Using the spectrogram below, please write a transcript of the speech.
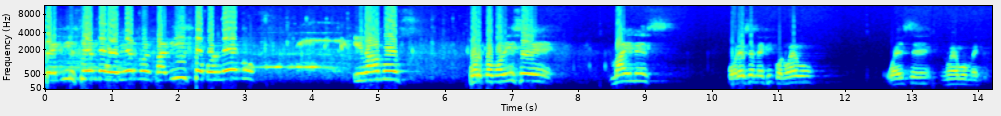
seguir siendo gobierno en Jalisco con Lemus y vamos por como dice Maines, por ese México nuevo o ese nuevo México.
